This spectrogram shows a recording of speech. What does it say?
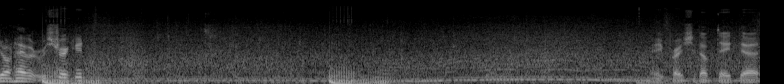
don't have it restricted? Maybe probably should update that.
